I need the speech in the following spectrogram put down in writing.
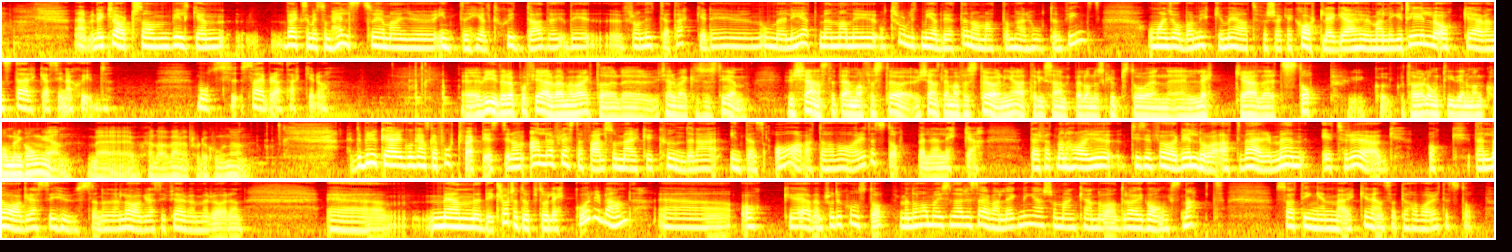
Nej, men det är klart som vilken verksamhet som helst så är man ju inte helt skyddad det, det, från IT-attacker. Det är ju en omöjlighet men man är ju otroligt medveten om att de här hoten finns. Och man jobbar mycket med att försöka kartlägga hur man ligger till och även stärka sina skydd mot cyberattacker. Då. Eh, vidare på fjärrvärmeverk då, eller fjärrvärmesystem. Hur känsligt är man för, stör, hur känslig är man för störningar? Till exempel om det skulle uppstå en, en läcka eller ett stopp. Tar det lång tid innan man kommer igång igen med själva värmeproduktionen? Det brukar gå ganska fort faktiskt. I de allra flesta fall så märker kunderna inte ens av att det har varit ett stopp eller en läcka. Därför att man har ju till sin fördel då att värmen är trög och den lagras i husen och den lagras i fjärrvärmerören. Eh, men det är klart att det uppstår läckor ibland eh, och även produktionsstopp. Men då har man ju sina reservanläggningar som man kan då dra igång snabbt så att ingen märker ens att det har varit ett stopp.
